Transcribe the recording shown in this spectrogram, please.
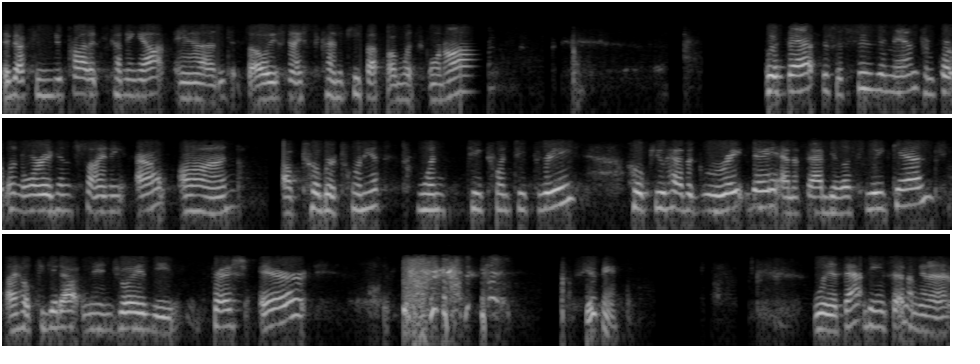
They've got some new products coming out, and it's always nice to kind of keep up on what's going on. With that, this is Susan Mahon from Portland, Oregon, signing out on October 20th, 2023. Hope you have a great day and a fabulous weekend. I hope you get out and enjoy the fresh air. Excuse me. With that being said, I'm going to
